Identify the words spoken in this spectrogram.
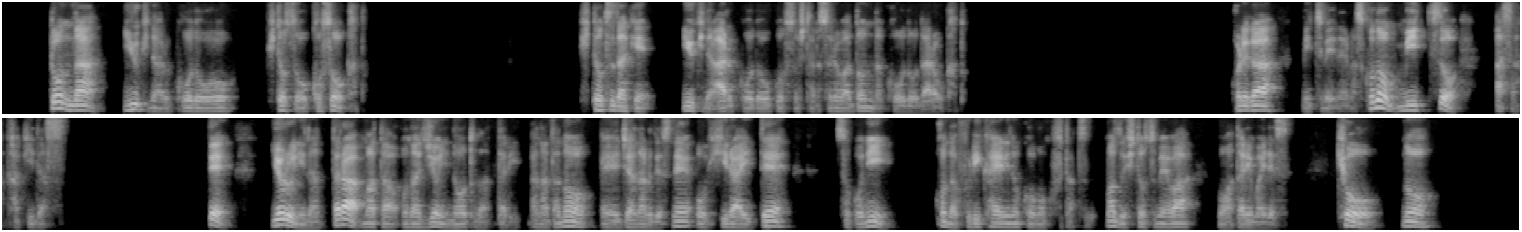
どんな勇気のある行動を一つ起こそうかと。一つだけ勇気のある行動を起こすとしたら、それはどんな行動だろうかと。これが三つ目になります。この三つを朝書き出す。で、夜になったらまた同じようにノートだったり、あなたの、えー、ジャーナルですね、を開いて、そこに今度は振り返りの項目二つ。まず一つ目はもう当たり前です。今日の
